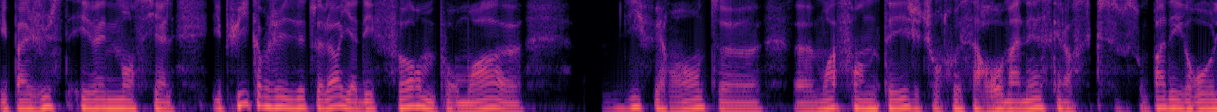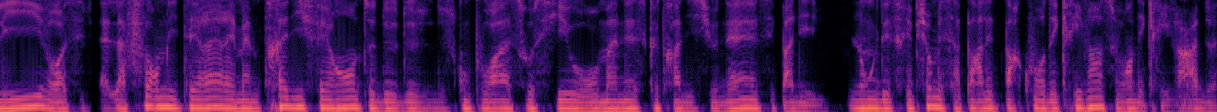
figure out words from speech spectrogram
et pas juste événementielle. Et puis, comme je le disais tout à l'heure, il y a des formes, pour moi, euh, différentes. Euh, euh, moi, Fante, j'ai toujours trouvé ça romanesque. Alors, ce ne sont pas des gros livres. La forme littéraire est même très différente de, de, ce qu'on pourrait associer au romanesque traditionnel. C'est pas des longues descriptions, mais ça parlait de parcours d'écrivains, souvent d'écrivains de,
